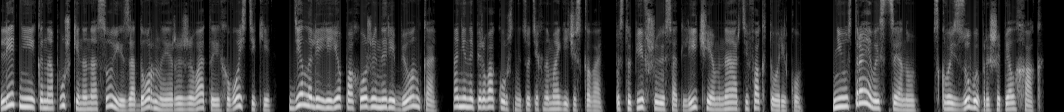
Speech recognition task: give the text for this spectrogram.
Летние конопушки на носу и задорные рыжеватые хвостики делали ее похожей на ребенка, а не на первокурсницу техномагического, поступившую с отличием на артефакторику. Не устраивай сцену, сквозь зубы прошипел Хак.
